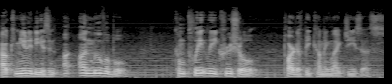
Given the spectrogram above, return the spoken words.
how community is an un- unmovable, completely crucial part of becoming like Jesus.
